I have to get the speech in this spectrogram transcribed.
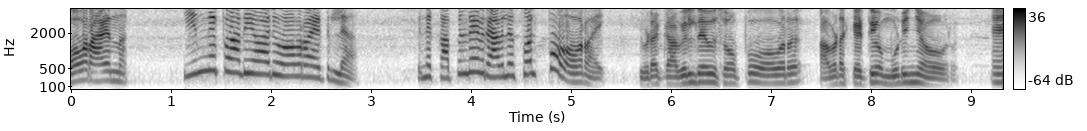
ഓവറായെന്ന്? ഇന്നിപ്പോ അധികം ആരും ഓവറായിട്ടില്ല. പിന്നെ കപിൽ ദേവ് രാവിലെ സ്വല്പം ഓവറായി. ഇവിടെ കപിൽ ദേവ് സോപ്പ് ഓവർ അവിടെ കെട്ടിയോ മുടിഞ്ഞ ഓവർ ഏ.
